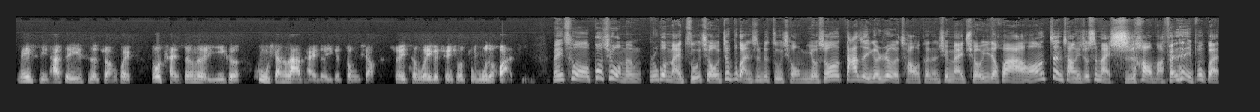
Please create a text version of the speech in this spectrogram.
，Messi 他这一次的转会都产生了一个互相拉抬的一个重效，所以成为一个全球瞩目的话题。没错，过去我们如果买足球，就不管是不是足球迷，有时候搭着一个热潮，可能去买球衣的话，好像正常也就是买十号嘛。反正你不管，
